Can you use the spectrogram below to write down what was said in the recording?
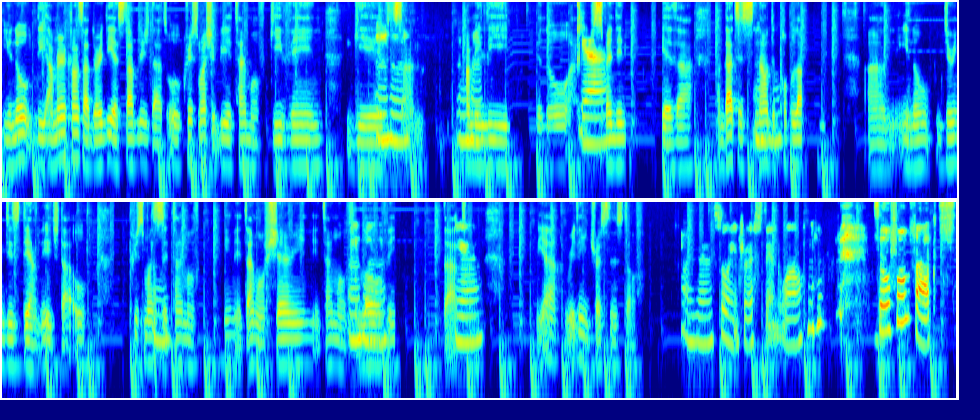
You know, the Americans had already established that oh, Christmas should be a time of giving gifts Mhm. and Mhm. family, you know, and Yeah. spending together, and that is now the Mhm. popular. And you know, during this day and age, that oh, Christmas is a Mm. time of giving, a time of sharing, a time of Mhm. loving. That Yeah. and yeah, really interesting stuff. And then so interesting. Wow. so fun facts.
